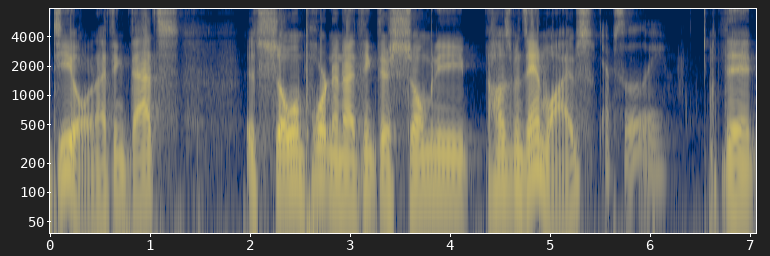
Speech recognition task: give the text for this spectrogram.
deal. And I think that's it's so important. And I think there's so many husbands and wives Absolutely. that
